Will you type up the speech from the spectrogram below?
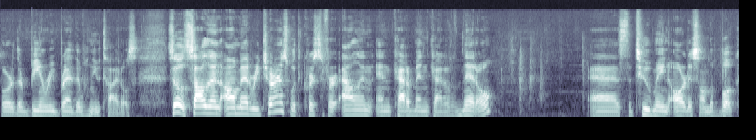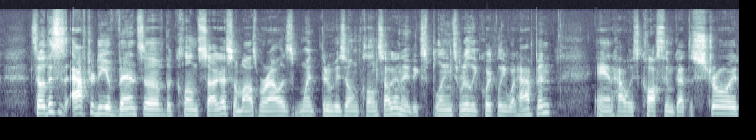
or they're being rebranded with new titles. So, Saladin Ahmed returns with Christopher Allen and Carmen Carnero as the two main artists on the book. So this is after the events of the Clone Saga. So Miles Morales went through his own Clone Saga, and it explains really quickly what happened and how his costume got destroyed,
